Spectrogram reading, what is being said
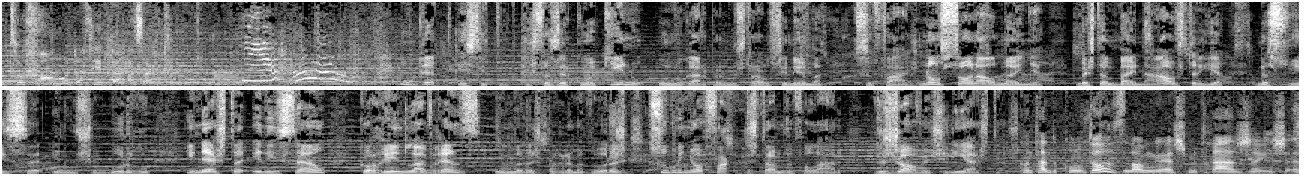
bin so froh, dass ihr da seid. O Goethe Institute quis fazer com Aquino um lugar para mostrar o cinema que se faz não só na Alemanha, mas também na Áustria, na Suíça e no Luxemburgo. E nesta edição, Corinne Lavrens, uma das programadoras, sublinha o facto de estarmos a falar de jovens cineastas. Contando com 12 longas metragens eh,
